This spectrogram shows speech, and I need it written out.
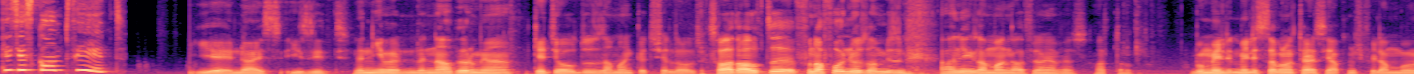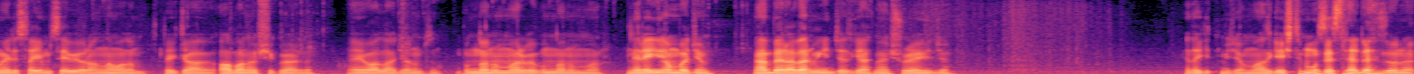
This is complete. Yeah nice is it. Ben niye ben ne yapıyorum ya? Gece olduğu zaman kötü şeyler olacak. Saat 6 FNAF oynuyoruz lan biz. Aa ne güzel mangal falan yapıyoruz. Hot dog. Bu Mel Melissa buna ters yapmış filan. Bu Melissa'yı mı seviyor anlamadım. Peki abi. Aa bana ışık verdi. Eyvallah canımsın. Bundanım var ve bundanım var. Nereye gidiyorsun bacım? Ha beraber mi gideceğiz? Gel ben şuraya gideceğim. Ya da gitmeyeceğim vazgeçtim o seslerden sonra.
